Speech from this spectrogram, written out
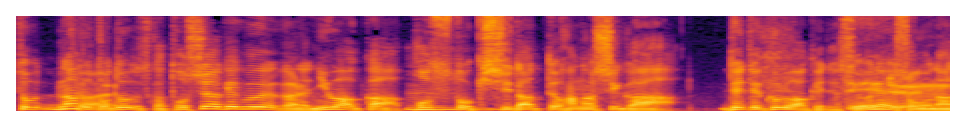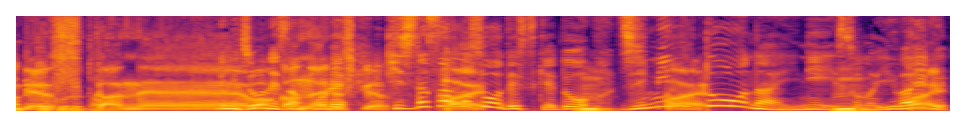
となるとどうですか、年明けぐらいからにわかポスト岸田っていう話が出てくるわけですよね、そうなってくると。でも常連さんこれ岸田さんもそうですけど、はい。自民党内にそのい。わゆはい。る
